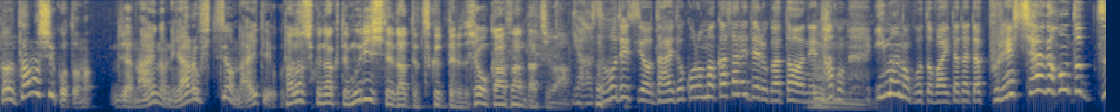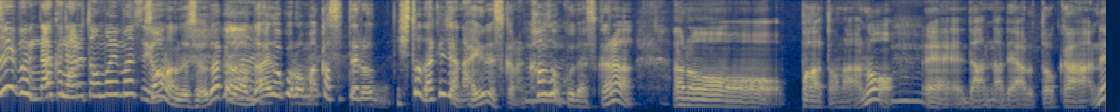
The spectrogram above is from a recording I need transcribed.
楽しいことのじゃないのにやる必要ないということ。楽しくなくて無理してだって作ってるでしょお母さんたちは。いやそうですよ。台所任されてる方はねうん。多分今の言葉いただいたらプレッシャーが本当ずいぶんなくなると思いますよ。そうなんですよ。だからはい台所を任せてる人だけじゃないですから、うん。家族ですから、あのーパートナーの、うん。えー旦那であるとかね、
